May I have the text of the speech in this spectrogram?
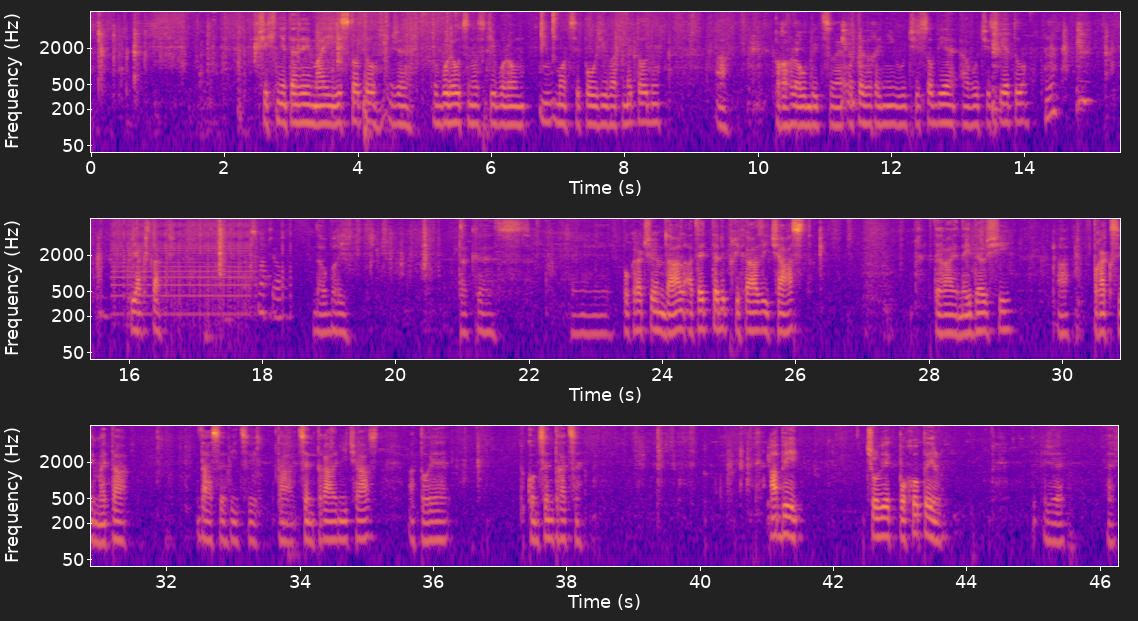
Všichni tedy mají jistotu, že v budoucnosti budou moci používat metodu a prohloubit své otevření vůči sobě a vůči světu. Hm? Jak tak? Snad jo. Dobrý. Tak eh, eh, pokračujeme dál a teď tedy přichází část, která je nejdelší a v praxi meta dá se říci ta centrální část a to je koncentrace. Aby člověk pochopil, že eh,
